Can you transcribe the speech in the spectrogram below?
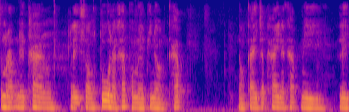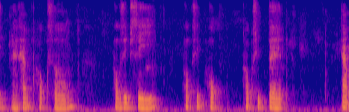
สำหรับในทางเลขสองตู้นะครับพ่อแม่พี่น้องครับน้องไก่จัดให้นะครับมีเลขนะครับหกสองหกสิบสี่หกสิบหกหกสิบแปดกับ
